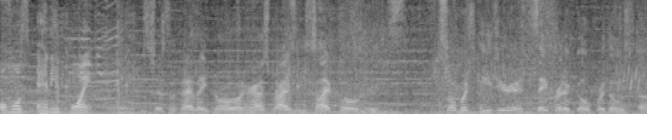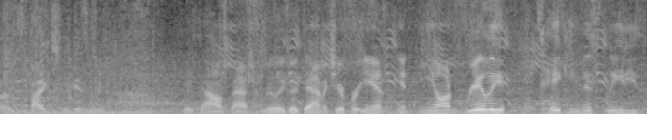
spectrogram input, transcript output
almost any point. It's just the fact that he no longer has Rising Cyclone. It's so much easier and safer to go for those uh, spikes against you. Okay, down smash, really good damage here for Eon. And Eon really taking this lead. He's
